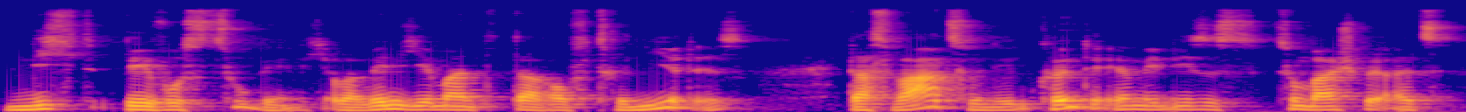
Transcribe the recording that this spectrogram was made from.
nicht bewusst zugänglich. Aber wenn jemand darauf trainiert ist, das wahrzunehmen, könnte er mir dieses zum Beispiel als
